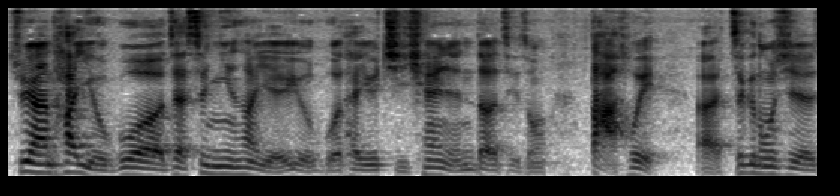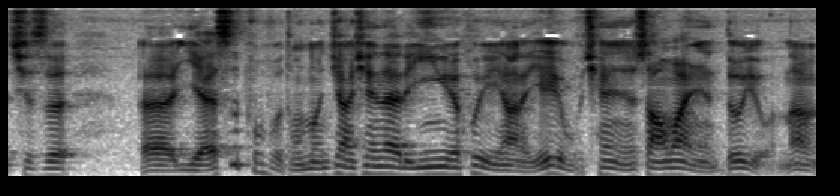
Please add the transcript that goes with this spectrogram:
虽然他有过在圣经上也有过，他有几千人的这种大会啊，这个东西其实，呃，也是普普通通，像现在的音乐会一样的，也有五千人、上万人都有，那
